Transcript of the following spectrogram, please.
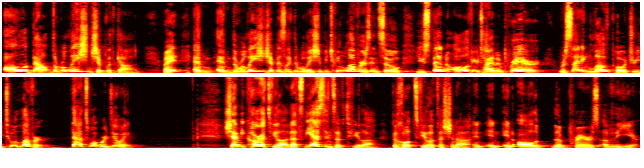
all about the relationship with God right? And and the relationship is like the relationship between lovers, and so you spend all of your time in prayer reciting love poetry to a lover. That's what we're doing. Shemikara tefillah. That's the essence of tefillah. Bechot tefillot hashana. In, in, in all the, the prayers of the year.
